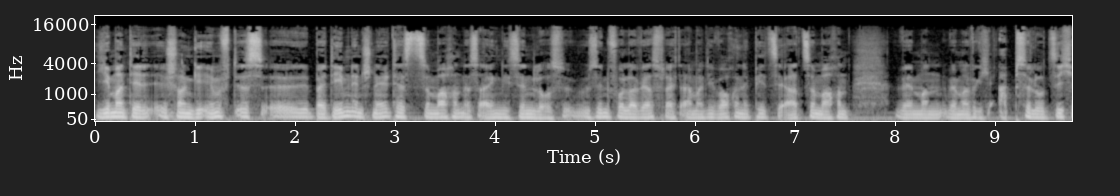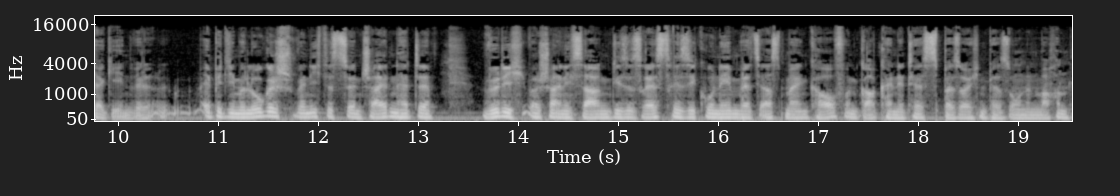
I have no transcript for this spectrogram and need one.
jemand, der schon geimpft ist, äh, bei dem den Schnelltest zu machen, ist eigentlich sinnlos. Sinnvoller wäre es vielleicht einmal die Woche eine PCR zu machen, wenn man, wenn man wirklich absolut sicher gehen will. Epidemiologisch, wenn ich das zu entscheiden hätte, würde ich wahrscheinlich sagen, dieses Restrisiko nehmen wir jetzt erstmal in Kauf und gar keine Tests bei solchen Personen machen,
